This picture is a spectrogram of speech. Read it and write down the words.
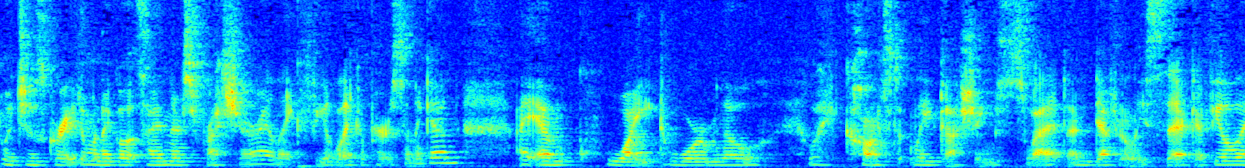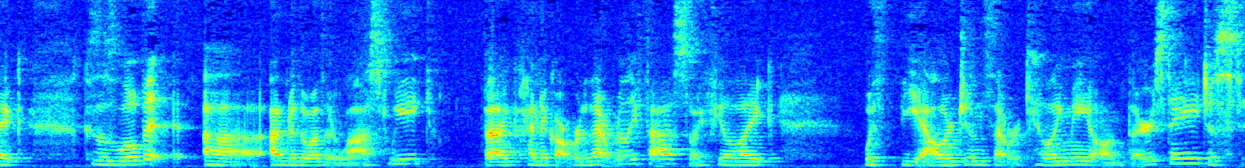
which is great. And when I go outside and there's fresh air, I like feel like a person again. I am quite warm though, like constantly gushing sweat. I'm definitely sick. I feel like, because I was a little bit uh, under the weather last week, but I kind of got rid of that really fast. So I feel like with the allergens that were killing me on Thursday, just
